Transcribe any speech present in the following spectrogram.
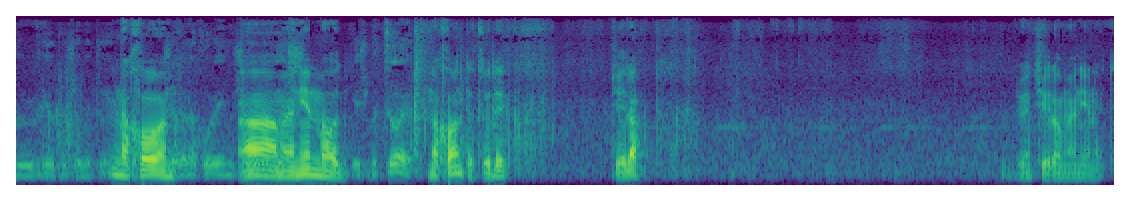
ברווחיות לשבתו. נכון. עכשיו אנחנו רואים אה, מעניין מאוד. יש בצורת. נכון, אתה צודק. שאלה. באמת שאלה מעניינת.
